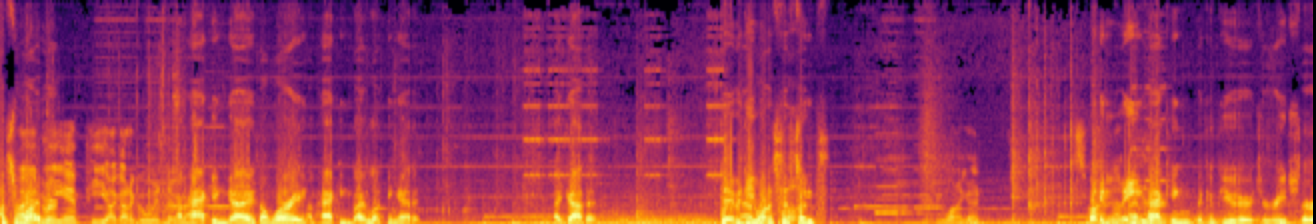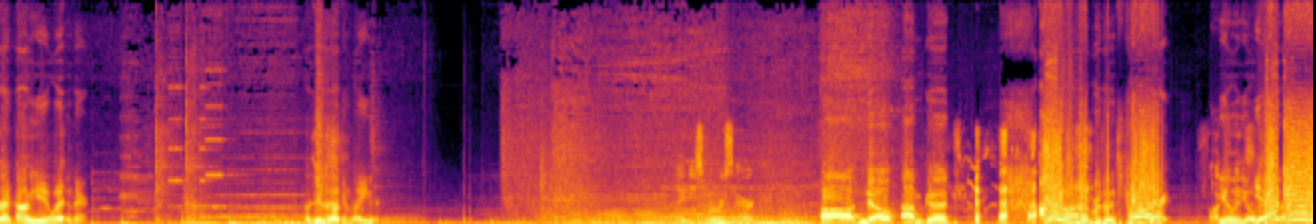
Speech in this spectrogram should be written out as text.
I'm a I have EMP. I gotta go in there. I'm hacking, guys. Don't worry. I'm hacking by looking at it. I got it. David, do you want assistance? If you wanna go. It's fucking laser. I'm hacking the computer to reach the Like right Kanye queen. West in there. Let's It's do fucking laser. Ladies first, Eric. Oh, no, I'm good. I remember this part. Fuck Heal this. Yeah.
